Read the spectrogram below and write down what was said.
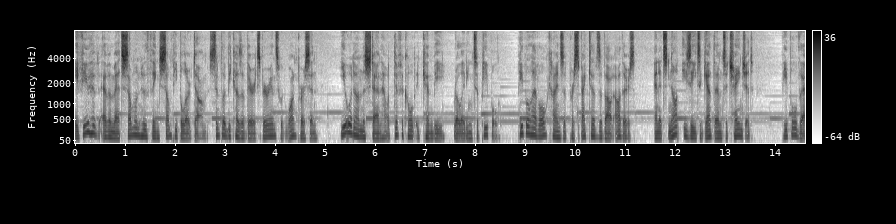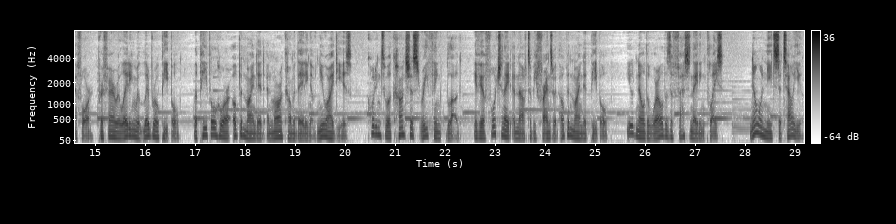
If you have ever met someone who thinks some people are dumb simply because of their experience with one person, you would understand how difficult it can be relating to people. People have all kinds of perspectives about others, and it's not easy to get them to change it. People, therefore, prefer relating with liberal people, the people who are open-minded and more accommodating of new ideas. According to a conscious rethink blog, if you're fortunate enough to be friends with open-minded people, you'd know the world is a fascinating place. No one needs to tell you.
